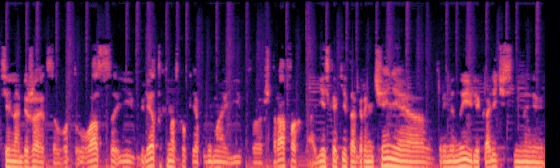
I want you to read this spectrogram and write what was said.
сильно обижаются. Вот у вас и в билетах, насколько я понимаю, и в штрафах а есть какие-то ограничения временные или количественные.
